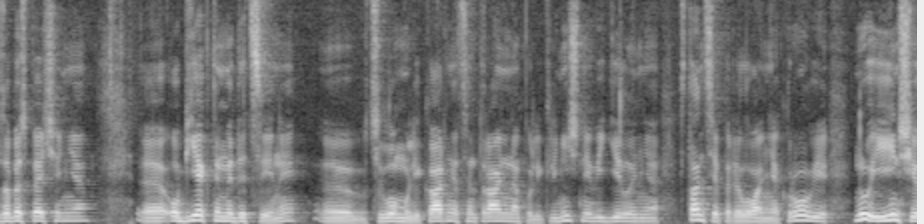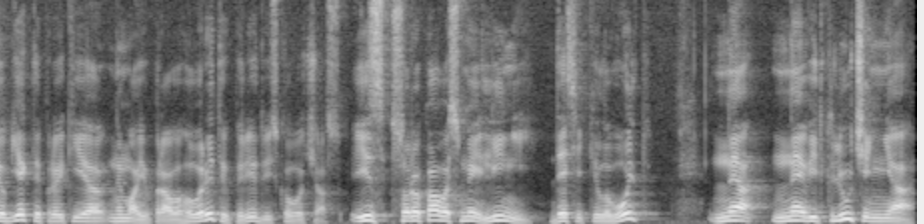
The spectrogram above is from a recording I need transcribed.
забезпечення, е, об'єкти медицини, е, в цілому лікарня центральна, поліклінічне відділення, станція переливання крові, ну і інші об'єкти, про які я не маю права говорити в період військового часу. Із 48 ліній 10 кВт на невідключення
